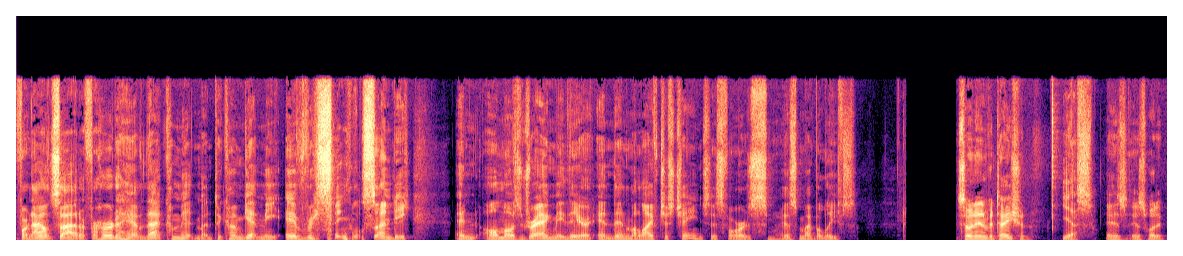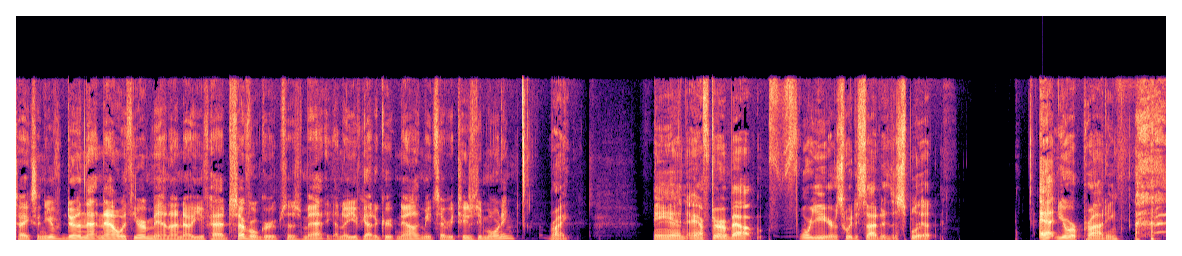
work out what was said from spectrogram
for an outsider, for her to have that commitment to come get me every single Sunday and almost drag me there, and then my life just changed as far as, as my beliefs. So an invitation Yes. is is what it takes, and you're doing that now with your men. I know you've had several groups has met. I know you've got a group now that meets every Tuesday morning. Right. And after about four years, we decided to split at your prodding.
